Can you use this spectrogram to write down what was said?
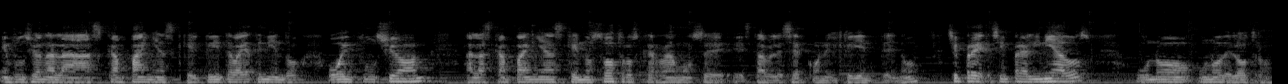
en función a las campañas que el cliente vaya teniendo o en función a las campañas que nosotros querramos eh, establecer con el cliente, ¿no? Siempre, siempre alineados uno, uno del otro.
